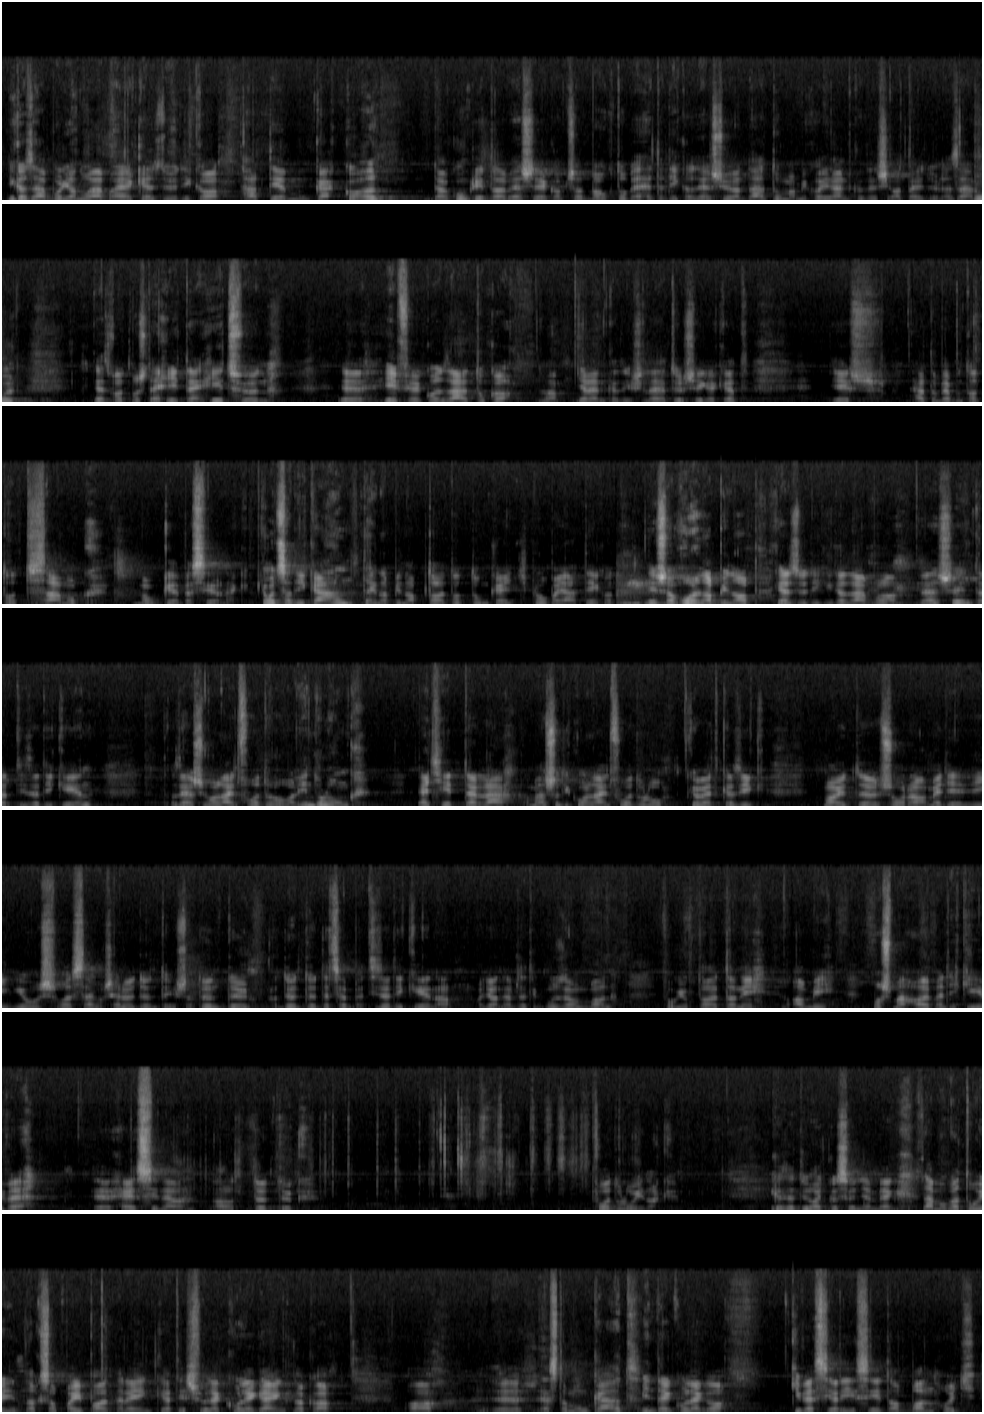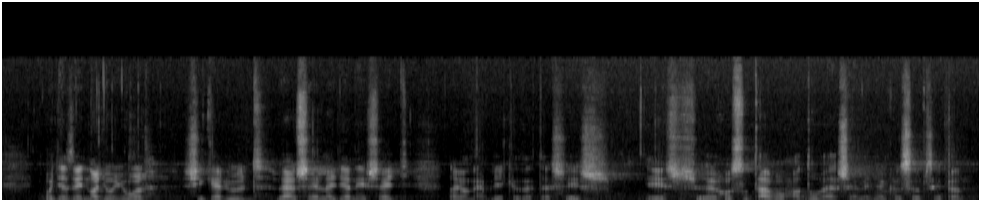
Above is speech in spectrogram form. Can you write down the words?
igazából januárban elkezdődik a háttérmunkákkal, de a konkrétan a versenyek kapcsolatban október 7 az első olyan dátum, amikor a jelentkezési határidő lezárult. Ez volt most e héten hétfőn, e, évfélkor zártuk a, a jelentkezési lehetőségeket, és hát a bemutatott számok magukért beszélnek. 8-án, tegnapi nap tartottunk egy próbajátékot, és a holnapi nap kezdődik igazából a verseny, tehát 10-én az első online fordulóval indulunk, egy héttel rá a második online forduló következik, majd sorra a megyei régiós országos elődöntés a döntő. A döntő december 10-én a Magyar Nemzeti Múzeumban fogjuk tartani, ami most már harmadik éve helyszíne a döntők fordulóinak. Végezetül hagy köszönjem meg támogatóinknak, szakmai partnereinket és főleg kollégáinknak a, a ezt a munkát. Minden kollega kiveszi a részét abban, hogy, hogy ez egy nagyon jól sikerült verseny legyen, és egy nagyon emlékezetes és, és hosszú távon ható verseny legyen. Köszönöm szépen!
